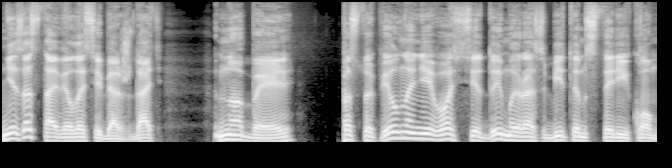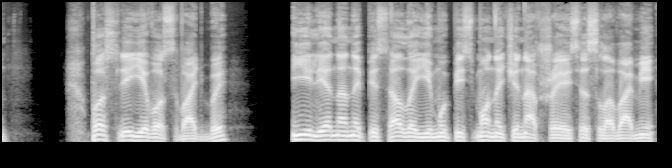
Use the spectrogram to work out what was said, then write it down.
не заставило себя ждать, но Бель поступил на него седым и разбитым стариком. После его свадьбы Елена написала ему письмо, начинавшееся словами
